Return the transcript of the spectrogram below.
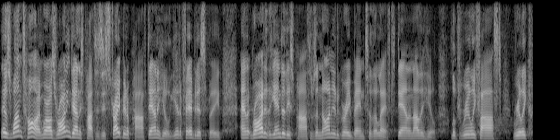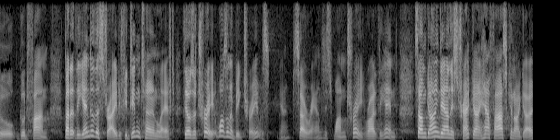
There was one time where I was riding down this path. There's this straight bit of path down a hill. You get a fair bit of speed. And right at the end of this path was a 90 degree bend to the left, down another hill. Looked really fast, really cool, good fun. But at the end of the straight, if you didn't turn left, there was a tree. It wasn't a big tree. It was you know, so round, just one tree right at the end. So I'm going down this track, going, how fast can I go?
